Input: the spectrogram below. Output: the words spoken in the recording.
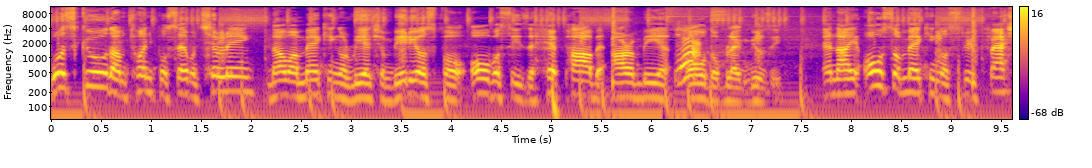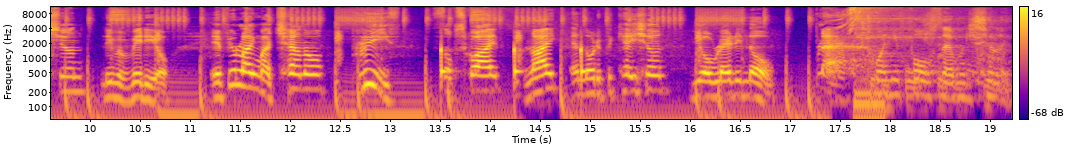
What's good? I'm 24/7 chilling. Now I'm making a reaction videos for overseas hip hop, R&B, and all the black music. And I also making a street fashion live video. If you like my channel, please subscribe, like, and notification. You already know. Blast 24/7 chilling.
